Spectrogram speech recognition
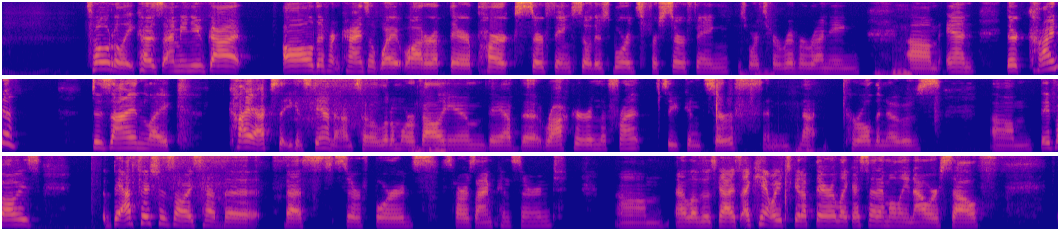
Totally. Cause I mean, you've got all different kinds of whitewater up there, parks, surfing. So there's boards for surfing, there's boards for river running. Mhm. Um, and they're kind of designed like kayaks that you can stand on. So a little more volume. They have the rocker in the front so you can surf and not curl the nose. Um, they've always, Badfish has always had the best surfboards as far as I'm concerned. Um, I love those guys. I can't wait to get up there. Like I said, I'm only an hour south.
